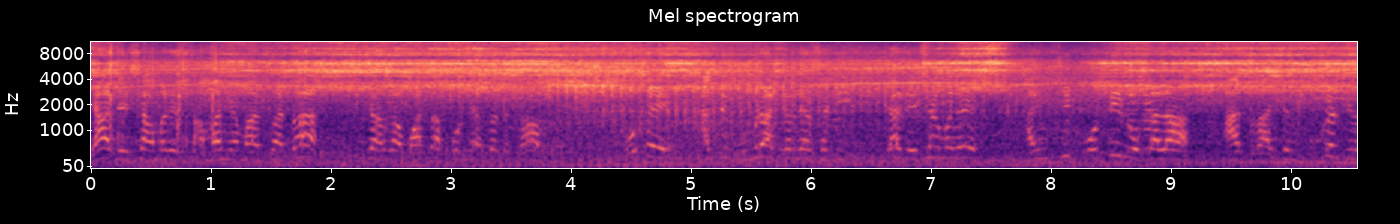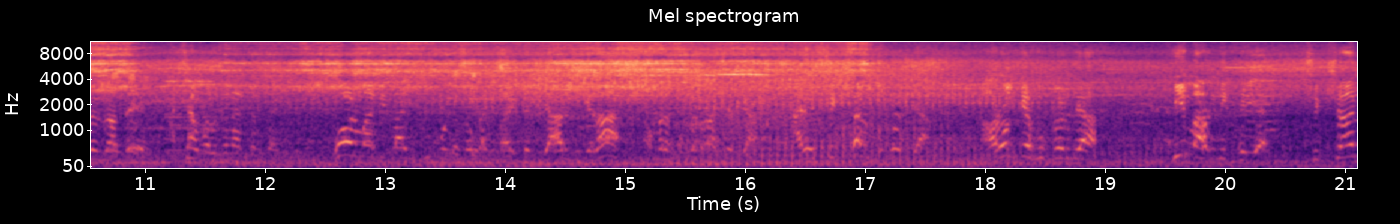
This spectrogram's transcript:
या देशामध्ये सामान्य माणसाचा विचारला वाचा फोडण्याचं काम होते. आणि ते गुमराह करण्यासाठी या देशामध्ये ऐंशी कोटी लोकाला आज राशन फुकट दिलं जाते अशा वर्गना करता येईल कोण मागितलं ऐंशी कोटी लोकांनी माहिती की अर्ज केला आम्हाला फुकट राशन द्या. अरे शिक्षण फुकट द्या. आरोग्य फुकट द्या. ही मागणी खरी आहे. शिक्षण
